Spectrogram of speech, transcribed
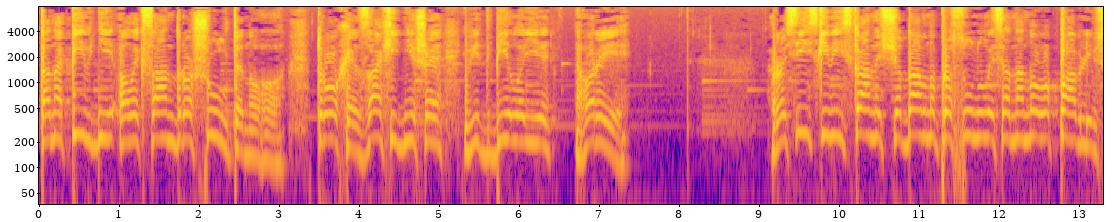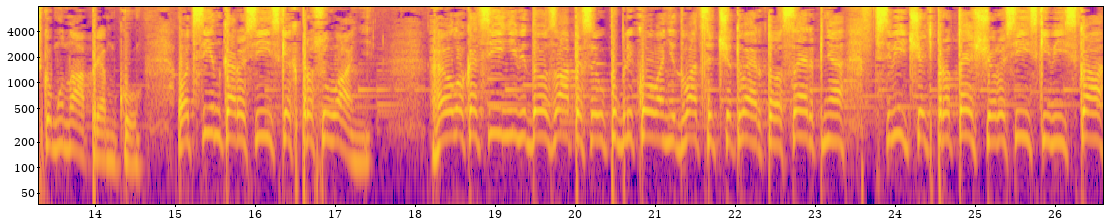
та на півдні Олександро Шултеного, трохи західніше від Білої гори. Російські війська нещодавно просунулися на Новопавлівському напрямку. Оцінка російських просувань. Геолокаційні відеозаписи, опубліковані 24 серпня, свідчать про те, що російські війська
